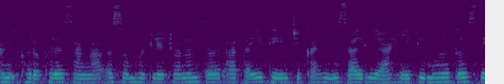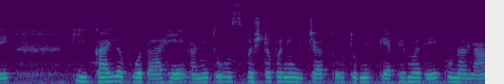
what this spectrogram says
आणि खरं खरं सांगा असं म्हटल्याच्या नंतर आता इथे जी काही सायली आहे ती म्हणत असते की काय लपवत आहे आणि तो स्पष्टपणे विचारतो तुम्ही कॅफेमध्ये कुणाला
